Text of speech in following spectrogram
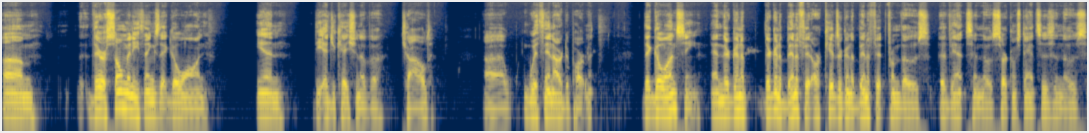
um, there are so many things that go on in the education of a child uh, within our department that go unseen, and they're gonna they're gonna benefit. Our kids are gonna benefit from those events and those circumstances and those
